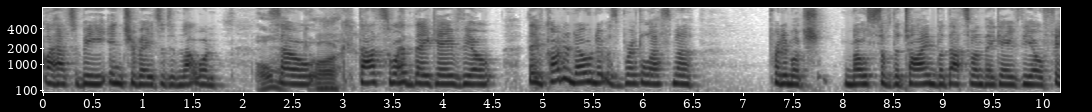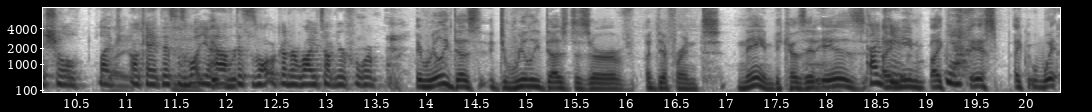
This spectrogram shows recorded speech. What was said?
I had to be intubated in that one. Oh my so Fuck. that's when they gave the, o- they've kind of known it was brittle asthma pretty much most of the time, but that's when they gave the official, like, Right. okay, this is what you mm-hmm. have, this is what we're going to write on your form. It really does. It really does deserve a different name because it mm. is. Thank I you. mean, like, Yeah. it's like with,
